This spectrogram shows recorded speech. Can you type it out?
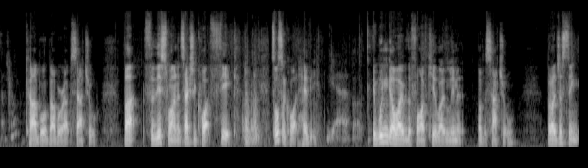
satchel. cardboard bubble wrap satchel. But for this one, it's actually quite thick. It's also quite heavy. Yeah, but It wouldn't go over the five kilo limit of a satchel, but I just think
